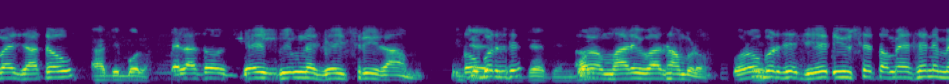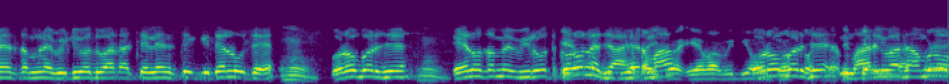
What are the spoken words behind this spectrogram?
ભાઈ જાદવ? હાજી બોલો. પેલા તો જય ભીમ ને જય શ્રી રામ. બરોબર છે? હવે મારી વાત સાંભળો. બરોબર છે? જે દિવસે તમે છે ને મેં તમને વીડિયો દ્વારા ચેલેન્જથી કીધેલું છે બરોબર છે? એનો તમે વિરોધ કરો ને જાહેરમાં? બરોબર છે? મારી વાત સાંભળો.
